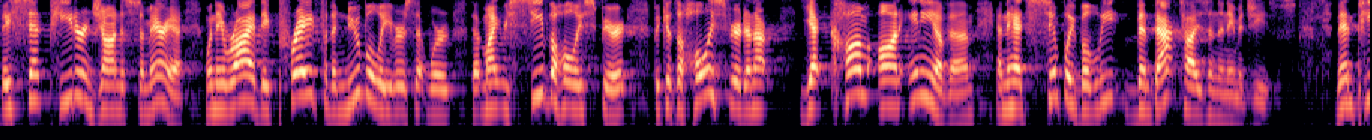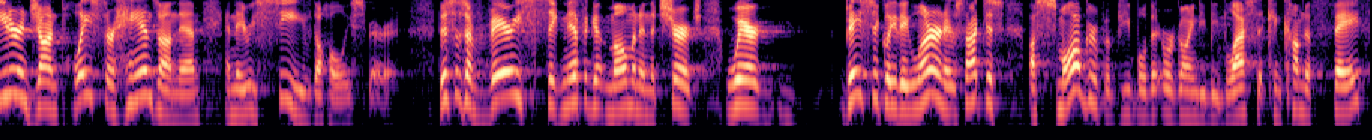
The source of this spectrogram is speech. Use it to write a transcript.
they sent peter and john to samaria. When they arrived they prayed for the new believers that were that might receive the holy spirit because the holy spirit did not yet come on any of them and they had simply been baptized in the name of jesus then Peter and John placed their hands on them and they received the Holy Spirit. This is a very significant moment in the church where basically they learn it's not just a small group of people that are going to be blessed that can come to faith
